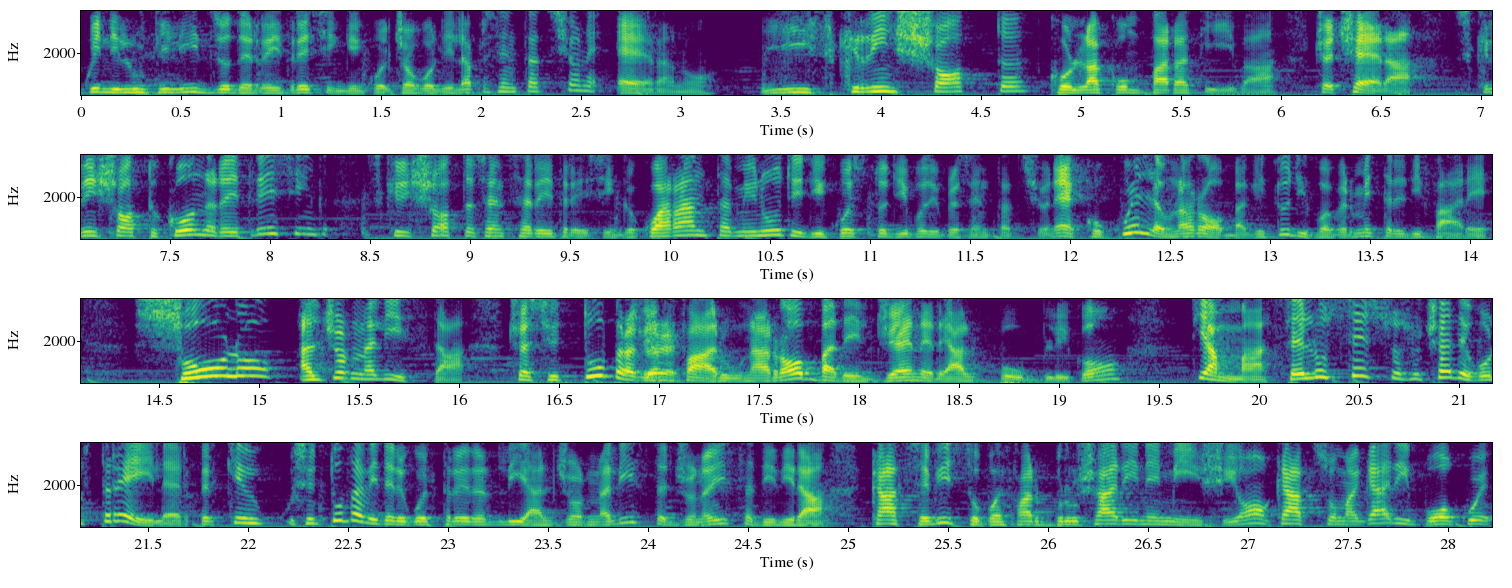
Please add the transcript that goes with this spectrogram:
quindi l'utilizzo del ray tracing in quel gioco lì, la presentazione erano gli screenshot con la comparativa. Cioè c'era screenshot con ray tracing, screenshot senza ray tracing, 40 minuti di questo tipo di presentazione. Ecco, quella è una roba che tu ti puoi permettere di fare solo al giornalista. Cioè se tu provi certo. a fare una roba del genere al pubblico, ti ammazza. E lo stesso succede col trailer, perché se tu fai vedere quel trailer lì al giornalista, il giornalista ti dirà, cazzo hai visto, puoi far bruciare i nemici, oh cazzo magari può... Que-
